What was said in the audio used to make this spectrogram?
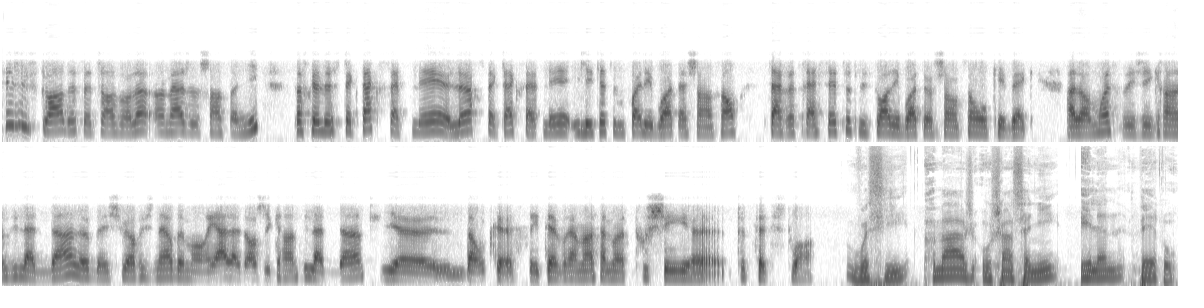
c'est l'histoire de cette chanson-là, Hommage aux chansonniers, parce que le spectacle s'appelait, leur spectacle s'appelait Il était une fois les boîtes à chansons. Ça retraçait toute l'histoire des boîtes à chansons au Québec. Alors moi, j'ai grandi là-dedans. Là. Ben, je suis originaire de Montréal, alors j'ai grandi là-dedans. Puis euh, donc, euh, c'était vraiment, ça m'a touché euh, toute cette histoire. Voici Hommage aux chansonniers, Hélène Perrault.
